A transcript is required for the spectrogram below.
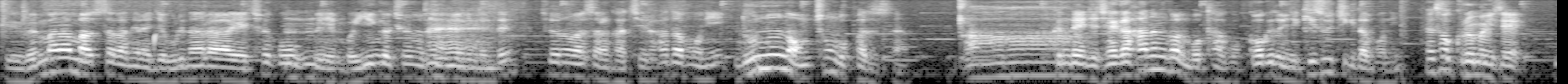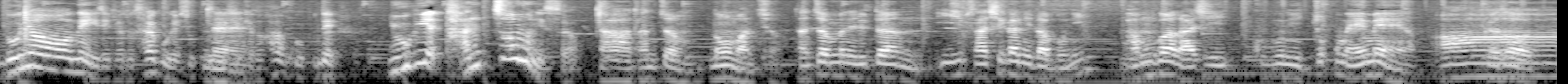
그 웬만한 마술사가 아니라 이제 우리나라의 최고 음, 음. 예, 뭐 이인결 최현우 두명 네. 있는데 최현우 마술사랑 같이 하다 보니 눈은 엄청 높아졌어요. 아. 근데 이제 제가 하는 건 못하고 거기도 이제 기술직이다 보니 해서 그러면 이제 노년에 이제 계속 살고 계시고 네. 이제 계속 하고 근데 여기에 단점은 있어요. 아 단점 너무 많죠. 단점은 일단 24시간이다 보니 밤과 낮이 구분이 조금 애매해요. 아. 그래서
